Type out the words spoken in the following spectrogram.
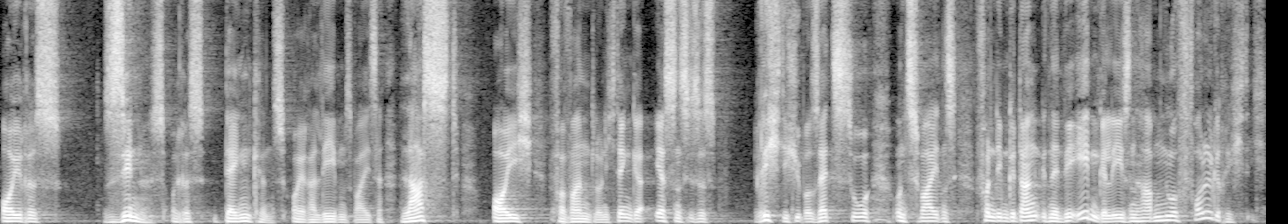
eures Sinnes, eures Denkens, eurer Lebensweise. Lasst euch verwandeln. Und ich denke, erstens ist es richtig übersetzt so und zweitens von dem Gedanken, den wir eben gelesen haben, nur folgerichtig.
